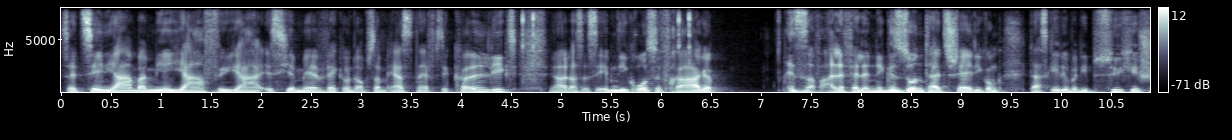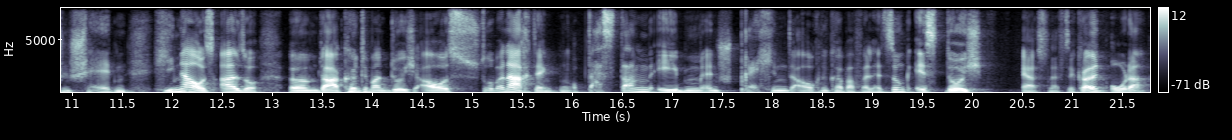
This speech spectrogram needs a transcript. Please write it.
seit zehn Jahren bei mir, Jahr für Jahr ist hier mehr weg. Und ob es am ersten FC Köln liegt, ja, das ist eben die große Frage ist es auf alle Fälle eine Gesundheitsschädigung. Das geht über die psychischen Schäden hinaus. Also ähm, da könnte man durchaus drüber nachdenken, ob das dann eben entsprechend auch eine Körperverletzung ist durch 1. FC Köln oder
